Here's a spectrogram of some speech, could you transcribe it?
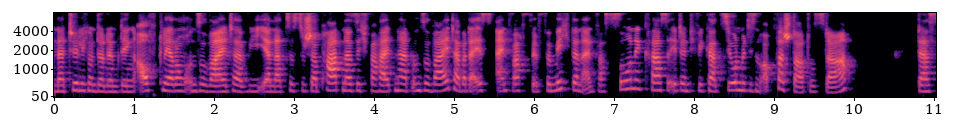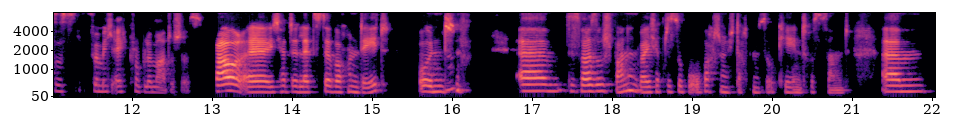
natürlich unter dem Ding Aufklärung und so weiter, wie ihr narzisstischer Partner sich verhalten hat und so weiter. Aber da ist einfach für, für mich dann einfach so eine krasse Identifikation mit diesem Opferstatus da, dass es für mich echt problematisch ist. Wow, äh, ich hatte letzte Woche ein Date und mhm. Ähm, das war so spannend, weil ich habe das so beobachtet und ich dachte mir so, okay, interessant. Ähm,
